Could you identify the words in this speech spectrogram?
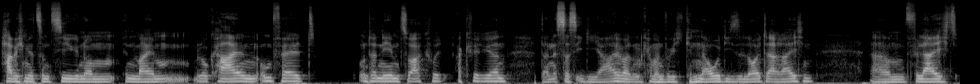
habe ich mir zum Ziel genommen, in meinem lokalen Umfeld Unternehmen zu akquirieren, dann ist das ideal, weil dann kann man wirklich genau diese Leute erreichen. Ähm, vielleicht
